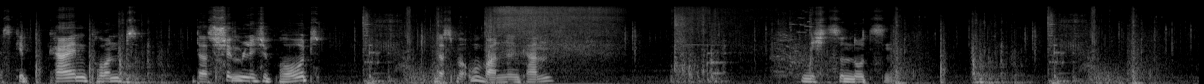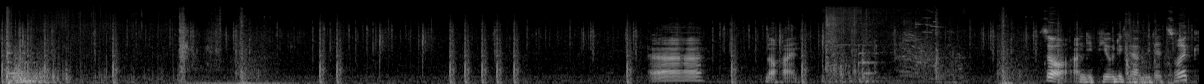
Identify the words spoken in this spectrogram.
Es gibt keinen Grund, das schimmlige Brot, das man umwandeln kann, nicht zu nutzen. Äh, noch ein. So, Antibiotika wieder zurück.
